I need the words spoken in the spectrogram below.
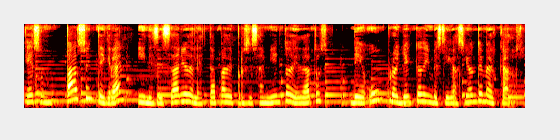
es un paso integral y necesario de la etapa de procesamiento de datos de un proyecto de investigación de mercados.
